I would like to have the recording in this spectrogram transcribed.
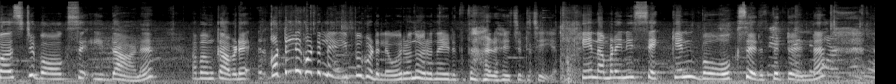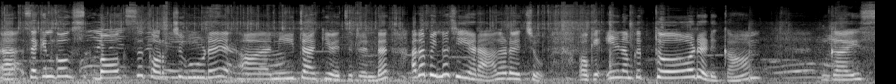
ഫസ്റ്റ് ബോക്സ് ഇതാണ്. അപ്പം നമുക്ക് അവിടെ കൊട്ടില്ലേ കൊട്ടില്ലേ? ഇപ്പം കൊട്ടില്ലേ. ഓരോന്ന് ഓരോന്ന് എടുത്ത് താഴെ വെച്ചിട്ട് ചെയ്യാം. ഈ നമ്മളിനി സെക്കൻഡ് ബോക്സ് എടുത്തിട്ടുണ്ട്. സെക്കൻഡ് ബോക്സ് ബോക്സ് കുറച്ചുകൂടെ നീറ്റാക്കി വെച്ചിട്ടുണ്ട്. അത് പിന്നെ ചെയ്യടാ അതോടെ വെച്ചു. ഓക്കെ ഇനി നമുക്ക് തേർഡ് എടുക്കാം. ഗൈസ്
